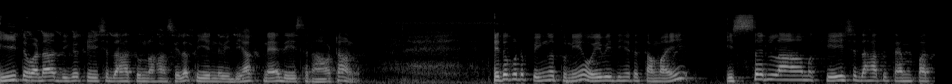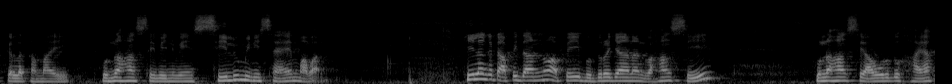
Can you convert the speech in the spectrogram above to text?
ඊට වඩා දිග කේශ ධාතුන් වහන්සේලා තියෙන විදිහක් නෑ දේශනාවට අනුව. එතකොට පින්වතුනි ওই විදිහට තමයි ඉස්සරලාම කේශ ධාතු තැම්පත් කළා තමයි උන්වහන්සේ වෙනුවෙන් සිළුමිණි සෑය මවන්නේ. ඊළඟට අපි දන්නවා අපේ බුදුරජාණන් වහන්සේ උන්වහන්සේ අවුරුදු 6ක්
